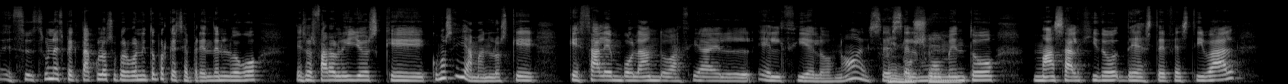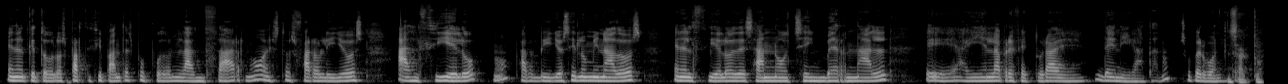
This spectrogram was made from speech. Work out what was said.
Es, es un espectáculo súper bonito porque se prenden luego esos farolillos que, ¿cómo se llaman? Los que, que salen volando hacia el, el cielo, ¿no? Ese es el momento más álgido de este festival en el que todos los participantes pues, pueden lanzar ¿no? estos farolillos al cielo, ¿no? farolillos iluminados en el cielo de esa noche invernal eh, ahí en la prefectura de, Nigata, ¿no? Súper bonito. Exacto.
